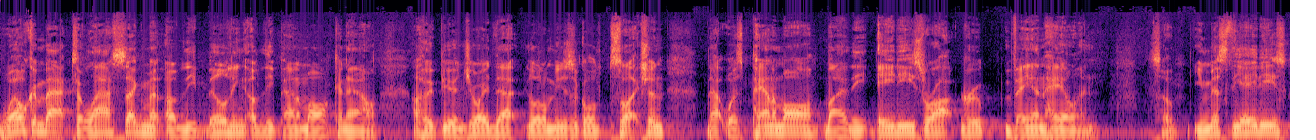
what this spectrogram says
Welcome back to the last segment of the building of the Panama Canal. I hope you enjoyed that little musical selection. That was Panama by the 80s rock group Van Halen. So you missed the 80s,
